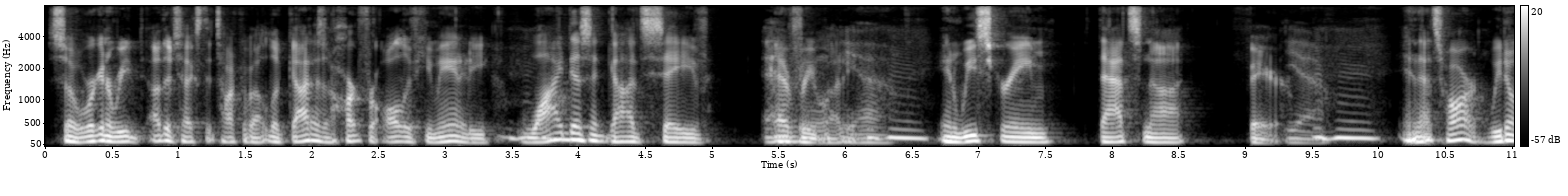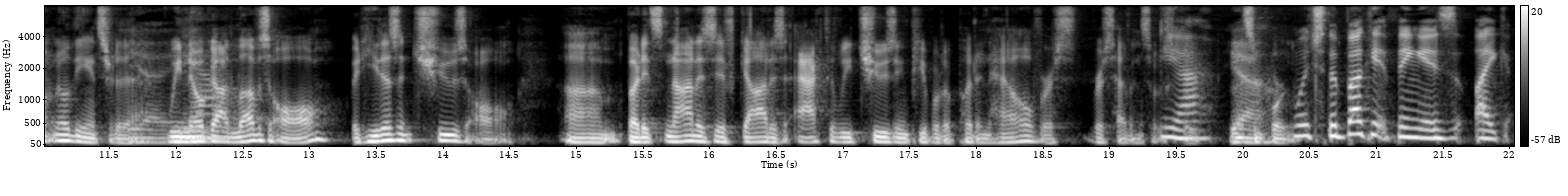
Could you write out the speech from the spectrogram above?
So we're going to read other texts that talk about, look, God has a heart for all of humanity. Mm-hmm. Why doesn't God save everybody? Yeah. And we scream, that's not fair. Yeah. Mm-hmm. And that's hard. We don't know the answer to that. Yeah, we know yeah. God loves all, but He doesn't choose all. Um, but it's not as if God is actively choosing people to put in hell versus, versus heaven, so to Yeah. speak. That's Yeah. important. Which the bucket thing is like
